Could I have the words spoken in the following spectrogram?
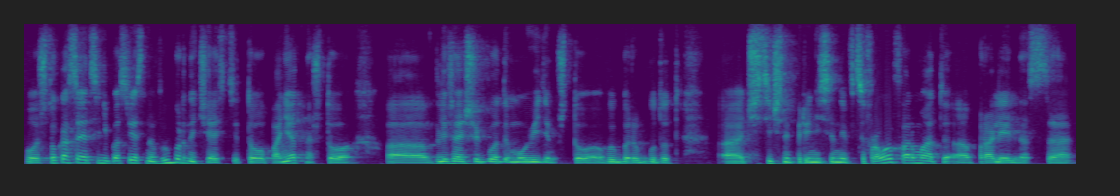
Вот. Что касается непосредственно выборной части, то понятно, что э, в ближайшие годы мы увидим, что выборы будут э, частично перенесены в цифровой формат э, параллельно с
